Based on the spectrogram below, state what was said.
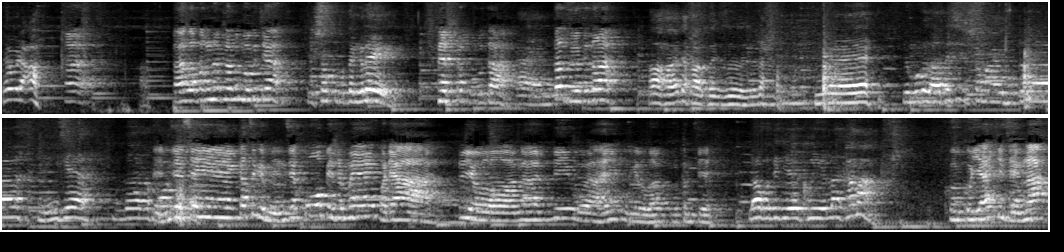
在不了啊。哎，哎，老板，那个么个讲？你烧古灯个嘞？烧古灯。哎，到时候的啦。啊，好的好，可以是是的。呃，有么个老百姓说嘛？有么个民间，么个。先，搞这个民间货币是买过的啊，哎呦那礼物还有没有那个东西？那个东西可以来看嘛？可可以啊，几钱啊？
